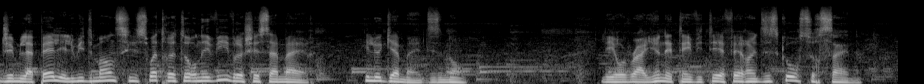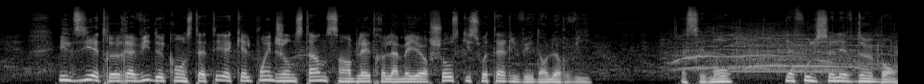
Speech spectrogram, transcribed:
Jim l'appelle et lui demande s'il souhaite retourner vivre chez sa mère. Et le gamin dit non. Léo Ryan est invité à faire un discours sur scène. Il dit être ravi de constater à quel point Jonestown semble être la meilleure chose qui soit arrivée dans leur vie. À ces mots, la foule se lève d'un bond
